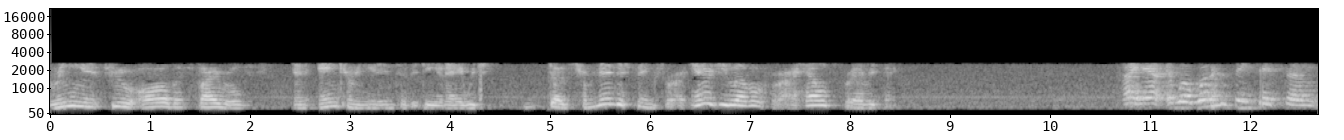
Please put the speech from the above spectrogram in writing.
bringing it through all the spirals and anchoring it into the DNA, which does tremendous things for our energy level, for our health, for everything. I have, well, one of the things that um,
